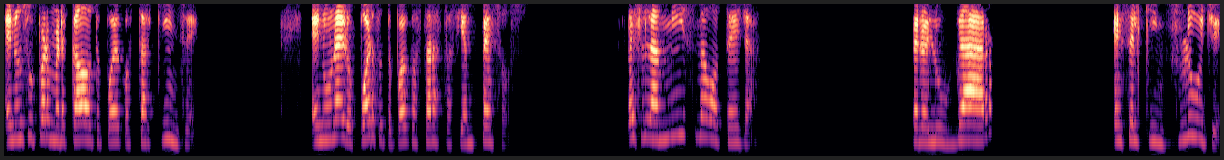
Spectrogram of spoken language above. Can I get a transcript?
En un supermercado te puede costar 15 en un aeropuerto te puede costar hasta 100 pesos. Es la misma botella, pero el lugar es el que influye.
